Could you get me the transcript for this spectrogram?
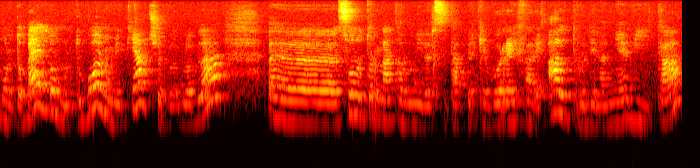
molto bello, molto buono, mi piace, bla bla bla, eh, sono tornata all'università perché vorrei fare altro della mia vita,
